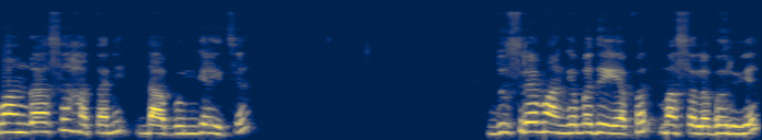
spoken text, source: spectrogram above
वांगा असं हाताने दाबून घ्यायचं. दुसऱ्या वांग्यामध्येही आपण मसाला भरूयात.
